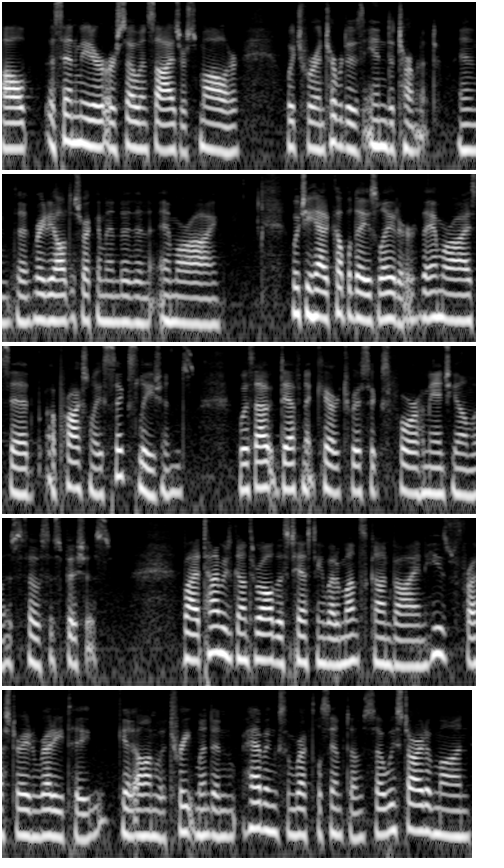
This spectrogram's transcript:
all a centimeter or so in size or smaller, which were interpreted as indeterminate. And the radiologist recommended an MRI which he had a couple days later. The MRI said approximately six lesions without definite characteristics for hemangiomas, so suspicious. By the time he's gone through all this testing, about a month's gone by, and he's frustrated and ready to get on with treatment and having some rectal symptoms. So we started him on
